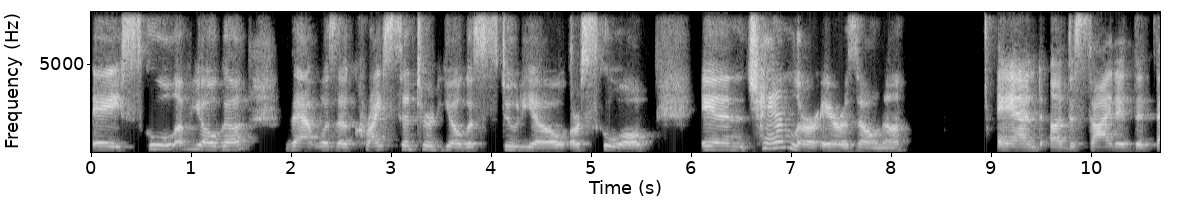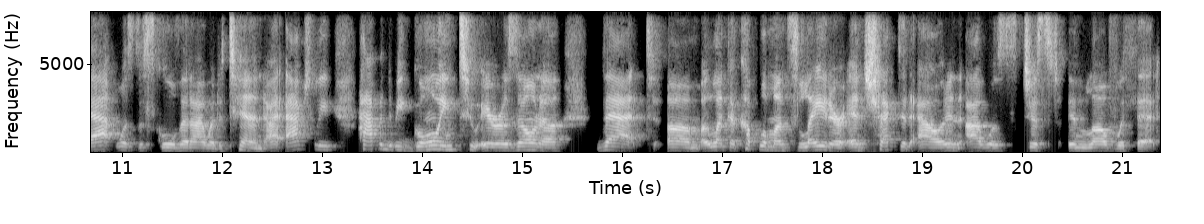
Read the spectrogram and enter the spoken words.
a school of yoga that was a Christ centered yoga studio or school in Chandler, Arizona and uh, decided that that was the school that I would attend. I actually happened to be going to Arizona that um, like a couple of months later and checked it out, and I was just in love with it.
